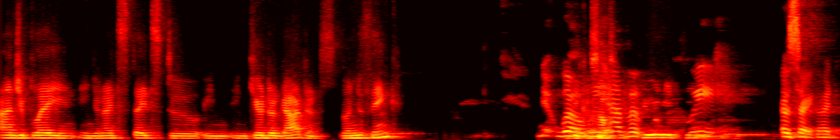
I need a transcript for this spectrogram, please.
Anji Play in, in United States to in, in kindergartens, don't you think? Well, Because we have a, we, oh, sorry, go ahead.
